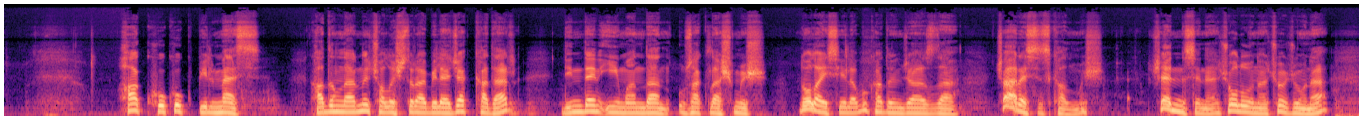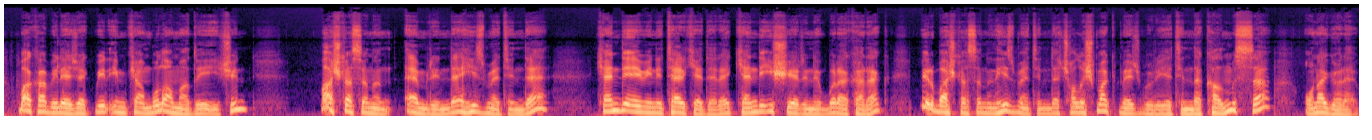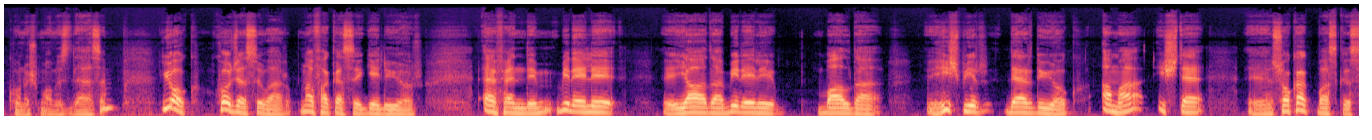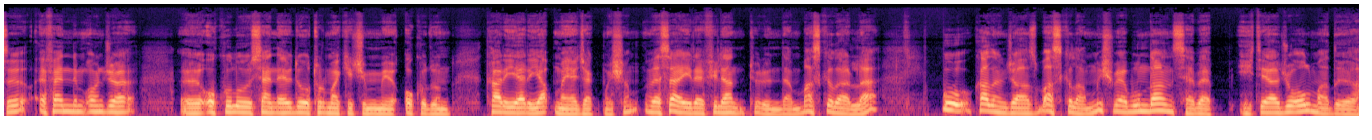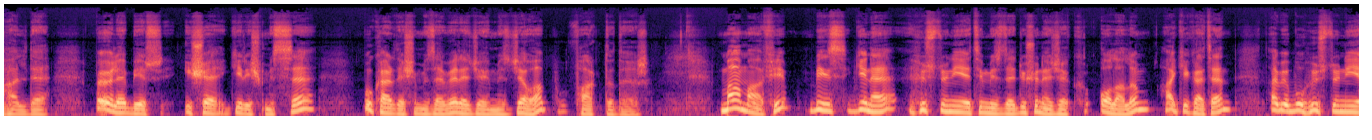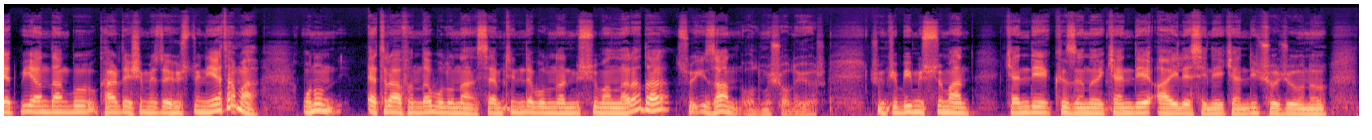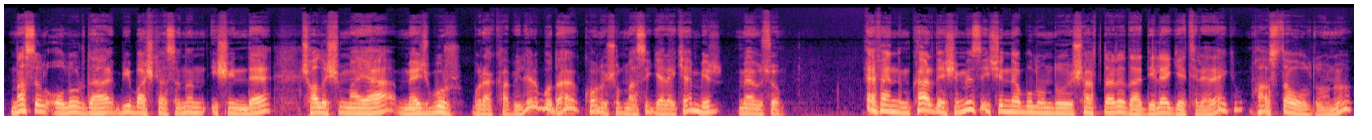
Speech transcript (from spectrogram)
hak hukuk bilmez, kadınlarını çalıştırabilecek kadar dinden imandan uzaklaşmış. Dolayısıyla bu kadıncağız da çaresiz kalmış. Kendisine, çoluğuna, çocuğuna bakabilecek bir imkan bulamadığı için başkasının emrinde, hizmetinde kendi evini terk ederek, kendi iş yerini bırakarak bir başkasının hizmetinde çalışmak mecburiyetinde kalmışsa ona göre konuşmamız lazım. Yok, kocası var, nafakası geliyor. Efendim bir eli e, yağda, bir eli balda hiçbir derdi yok ama işte e, sokak baskısı efendim onca e, okulu sen evde oturmak için mi okudun kariyer yapmayacakmışsın vesaire filan türünden baskılarla bu kadıncağız baskılanmış ve bundan sebep ihtiyacı olmadığı halde böyle bir işe girişmişse bu kardeşimize vereceğimiz cevap farklıdır. Ma mafi biz yine hüsnü niyetimizde düşünecek olalım. Hakikaten tabi bu hüsnü niyet bir yandan bu kardeşimizde hüsnü niyet ama onun etrafında bulunan, semtinde bulunan Müslümanlara da suizan olmuş oluyor. Çünkü bir Müslüman kendi kızını, kendi ailesini, kendi çocuğunu nasıl olur da bir başkasının işinde çalışmaya mecbur bırakabilir? Bu da konuşulması gereken bir mevzu. Efendim kardeşimiz içinde bulunduğu şartları da dile getirerek hasta olduğunu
